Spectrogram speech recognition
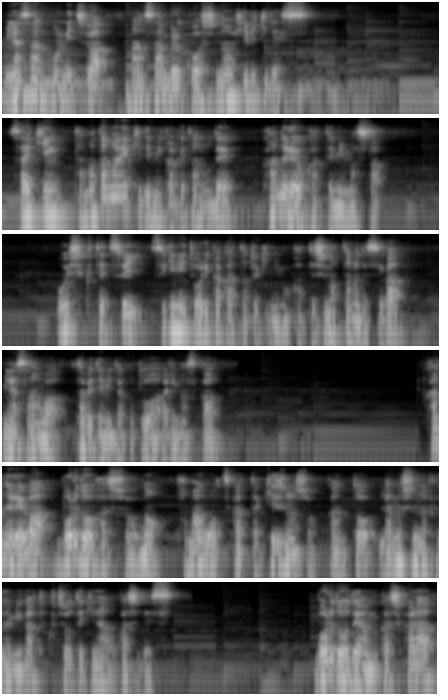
皆さんこんにちは。アンサンブル講師の響です。最近たまたま駅で見かけたのでカヌレを買ってみました。美味しくてつい次に通りかかった時にも買ってしまったのですが、皆さんは食べてみたことはありますか？カヌレはボルドー発祥の卵を使った生地の食感とラム酒の風味が特徴的なお菓子です。ボルドーでは昔から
